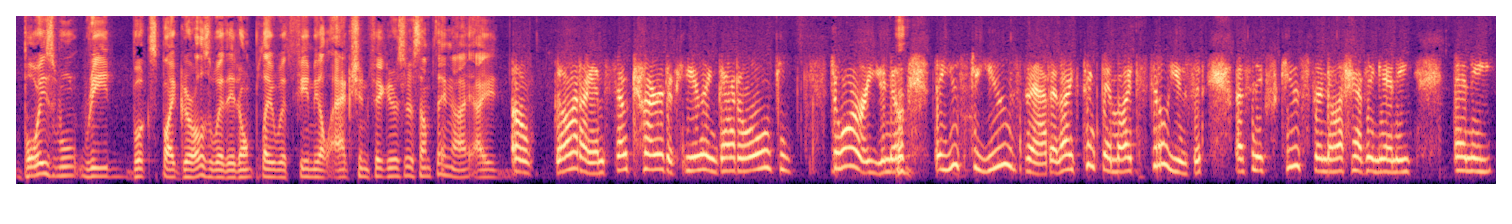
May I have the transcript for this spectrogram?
boys won't read books by girls where they don't play with female action figures or something? I, I Oh God, I am so tired of hearing that old story. You know, they used to use that, and I think they might still use it as an excuse for not having any any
